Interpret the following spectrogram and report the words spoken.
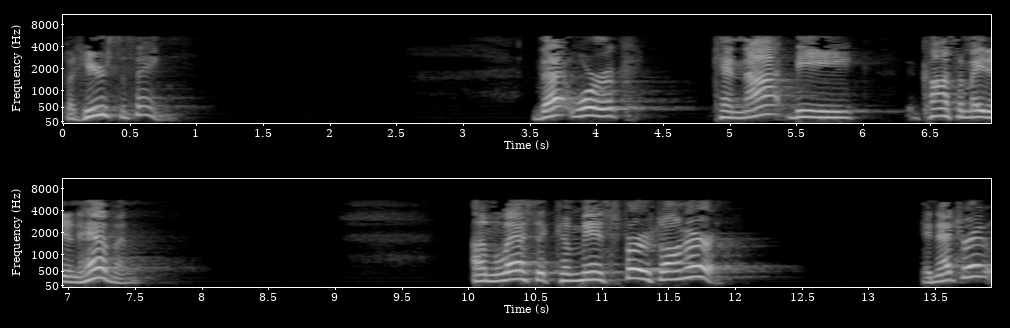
But here's the thing. That work cannot be consummated in heaven unless it commenced first on earth. Isn't that true?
